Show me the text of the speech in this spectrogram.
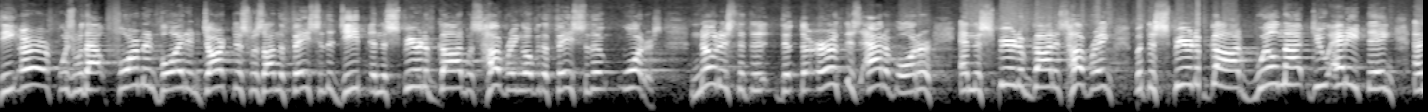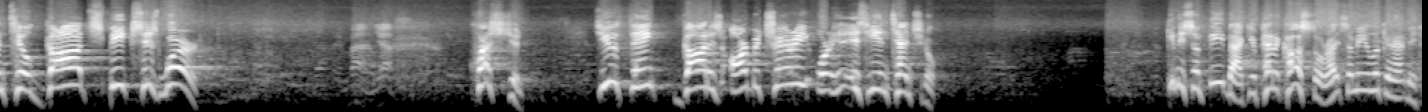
The earth was without form and void, and darkness was on the face of the deep, and the Spirit of God was hovering over the face of the waters. Notice that the, the, the, earth is out of order, and the Spirit of God is hovering, but the Spirit of God will not do anything until God speaks His word. Amen, yes. Question Do you think God is arbitrary or is He intentional? Give me some feedback. You're Pentecostal, right? Some of you looking at me.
